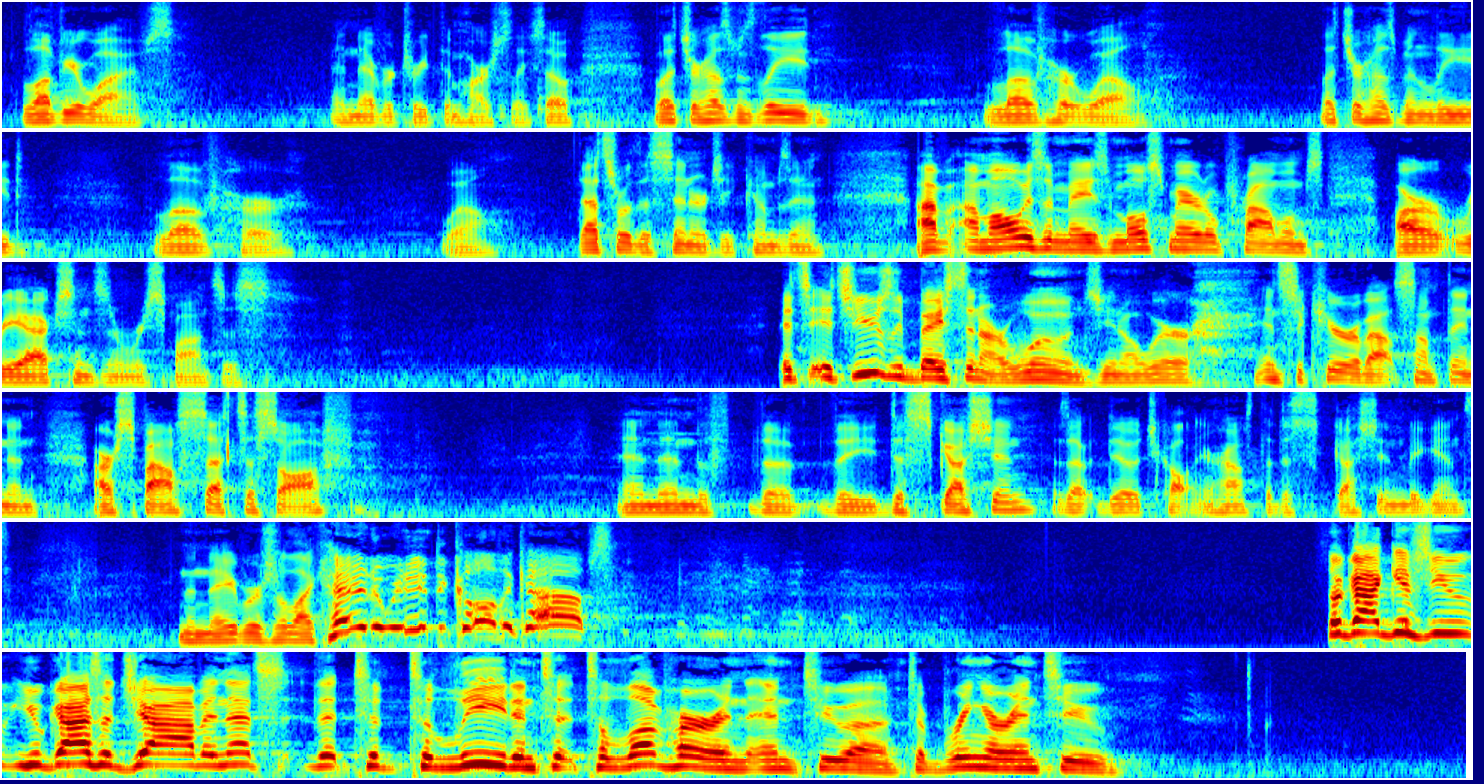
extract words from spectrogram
love your wives and never treat them harshly. So let your husbands lead, love her well. Let your husband lead, love her well. That's where the synergy comes in. i am always amazed. Most marital problems are reactions and responses. It's, it's usually based in our wounds. You know, we're insecure about something and our spouse sets us off. And then the, the, the discussion, is that what you call it in your house? The discussion begins. And the neighbors are like, hey, do we need to call the cops? So God gives you, you guys a job, and that's that to, to lead and to, to love her and, and to, uh, to bring her into,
